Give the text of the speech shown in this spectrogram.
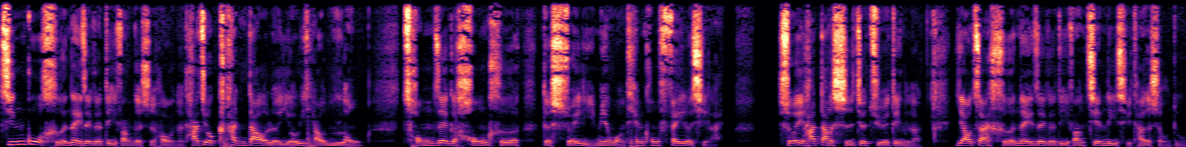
经过河内这个地方的时候呢，他就看到了有一条龙从这个红河的水里面往天空飞了起来，所以他当时就决定了要在河内这个地方建立起他的首都。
